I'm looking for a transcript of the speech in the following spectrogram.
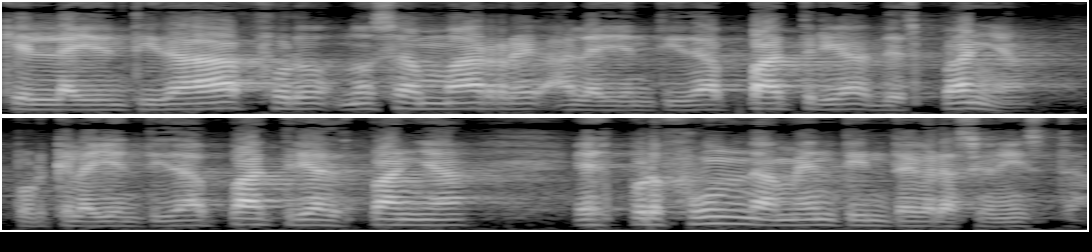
que la identidad afro no se amarre a la identidad patria de España, porque la identidad patria de España es profundamente integracionista.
